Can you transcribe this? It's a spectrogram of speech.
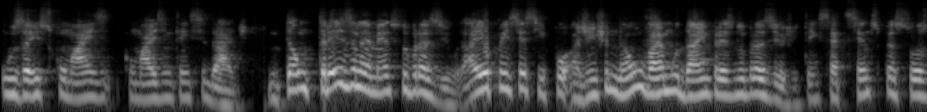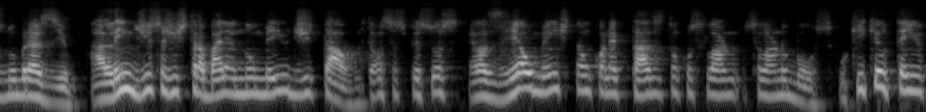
usa isso com mais, com mais intensidade. Então, três elementos do Brasil. Aí eu pensei assim, pô, a gente não vai mudar a empresa no Brasil, a gente tem 700 pessoas no Brasil. Além disso, a gente trabalha no meio digital. Então, essas pessoas, elas realmente estão conectadas e estão com o celular, celular no bolso. O que, que eu tenho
